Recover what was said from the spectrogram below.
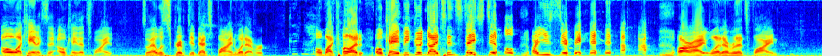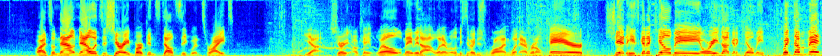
Oh, I can't escape. Okay, that's fine. So that was scripted. That's fine. Whatever. Good night. Oh my god. Okay, be good nights and stay still. Are you serious? All right, whatever. That's fine. All right, so now now it's a Sherry Birkin stealth sequence, right? Yeah, Sherry. Okay, well, maybe not. Whatever. Let me see if I can just run. Whatever. I don't care. Shit, he's gonna kill me, or he's not gonna kill me. Quick time bit.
